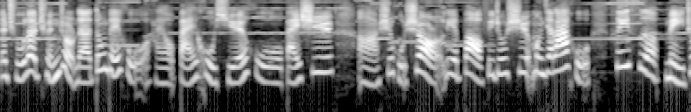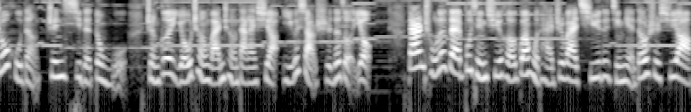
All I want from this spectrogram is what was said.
那除了纯种的东北虎，还有白虎、雪虎、白狮啊、狮虎兽、猎豹、非洲狮、孟加拉虎、黑色美洲虎等珍稀的动物。整个游程完成大概需要一个小时的左右。当然，除了在步行区和观虎台之外，其余的景点都是需要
